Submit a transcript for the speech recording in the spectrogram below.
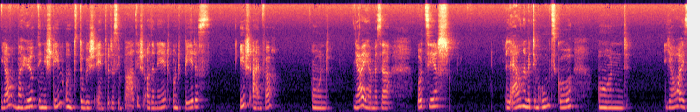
ja, man hört deine Stimme und du bist entweder sympathisch oder nicht und beides ist einfach. Und ja, ich habe es auch zuerst lernen, mit dem umzugehen und ja, es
